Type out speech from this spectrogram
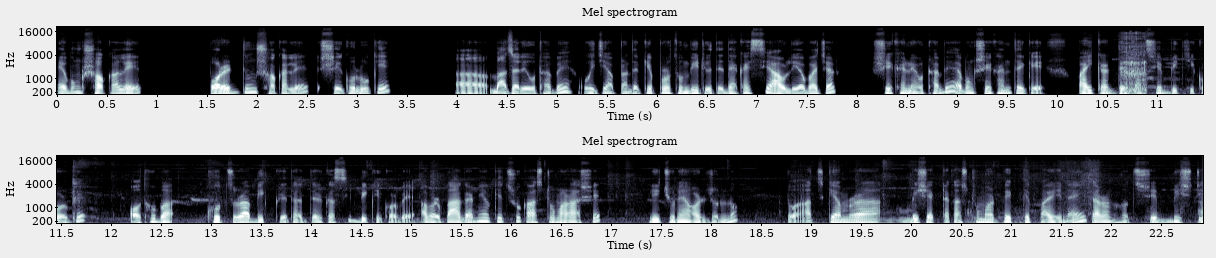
এবং সকালে, পরের দিন সকালে সেগুলোকে বাজারে উঠাবে। ওই যে আপনাদেরকে প্রথম ভিডিওতে দেখাইছি, আউলিয়া বাজার। সেখানে ওঠাবে এবং সেখান থেকে পাইকারদের কাছে বিক্রি করবে অথবা খুচরা বিক্রেতাদের কাছে বিক্রি করবে। আবার বাগানেও কিছু কাস্টমার আসে লিচু নেওয়ার জন্য। তো আজকে আমরা বেশি একটা কাস্টমার দেখতে পারি নাই কারণ হচ্ছে বৃষ্টি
